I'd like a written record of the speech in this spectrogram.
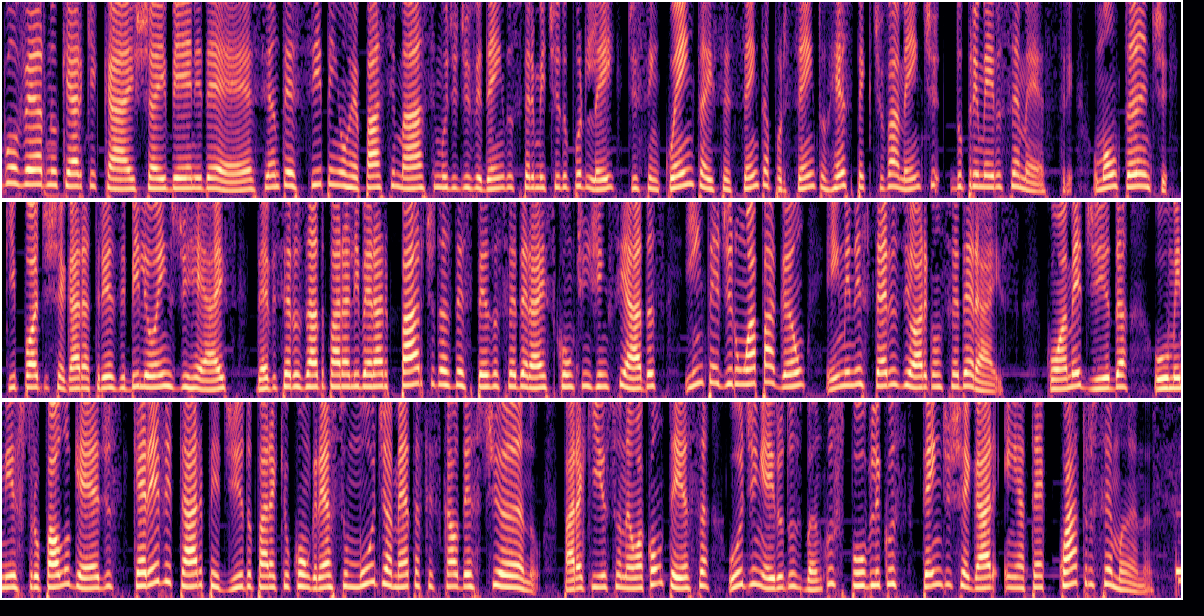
O governo quer que Caixa e BNDES antecipem o repasse máximo de dividendos permitido por lei de 50% e 60%, respectivamente, do primeiro semestre. O montante, que pode chegar a 13 bilhões de reais, deve ser usado para liberar parte das despesas federais contingenciadas e impedir um apagão em ministérios e órgãos federais. Com a medida, o ministro Paulo Guedes quer evitar pedido para que o Congresso mude a meta fiscal deste ano. Para que isso não aconteça, o dinheiro dos bancos públicos tem de chegar em até quatro semanas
